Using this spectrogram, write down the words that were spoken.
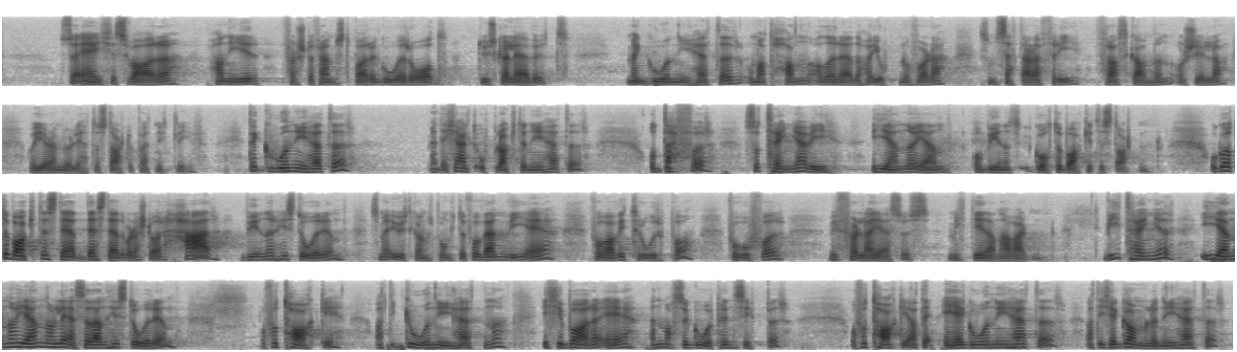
så er ikke svaret han gir først og fremst bare gode råd du skal leve ut, men gode nyheter om at han allerede har gjort noe for deg som setter deg fri fra skammen og skylda og gir deg mulighet til å starte på et nytt liv. Det er gode nyheter, men det er ikke helt opplagte nyheter. Og Derfor så trenger vi igjen og igjen å begynne å gå tilbake til starten. Og gå tilbake til sted, det stedet hvor det står her begynner historien som er utgangspunktet for hvem vi er, for hva vi tror på, for hvorfor vi følger Jesus midt i denne verden. Vi trenger igjen og igjen å lese den historien og få tak i at de gode nyhetene ikke bare er en masse gode prinsipper. Å få tak i at det er gode nyheter, at det ikke er gamle nyheter,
